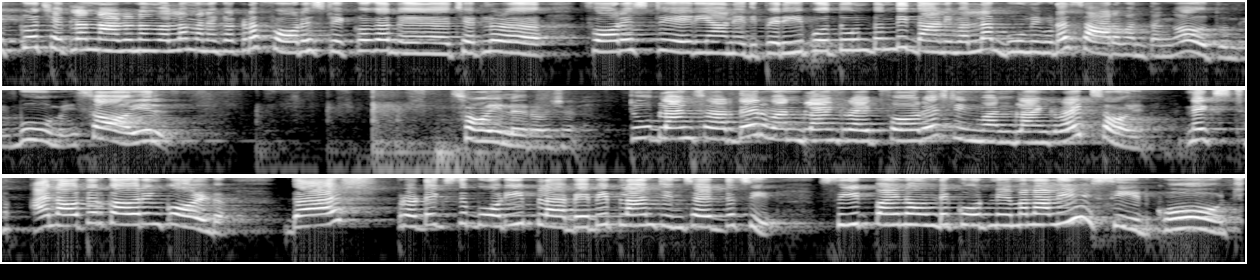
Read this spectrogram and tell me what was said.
ఎక్కువ చెట్లను నాటడం వల్ల మనకు అక్కడ ఫారెస్ట్ ఎక్కువగా చెట్ల ఫారెస్ట్ ఏరియా అనేది పెరిగిపోతూ ఉంటుంది. దానివల్ల భూమి కూడా సారవంతంగా అవుతుంది. భూమి soil soil erosion two blanks are there one blank right forest in one blank right soil next and outer covering called dash protects the body ప్లా baby plant inside the seed. Seed పైన ఉండే కోట్ని ఏమనాలి seed coat.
